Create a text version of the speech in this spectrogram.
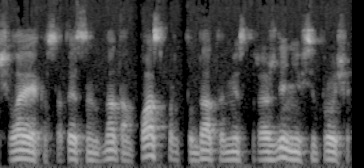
человека. Соответственно, да, там паспорт, дата, место рождения и все прочее.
